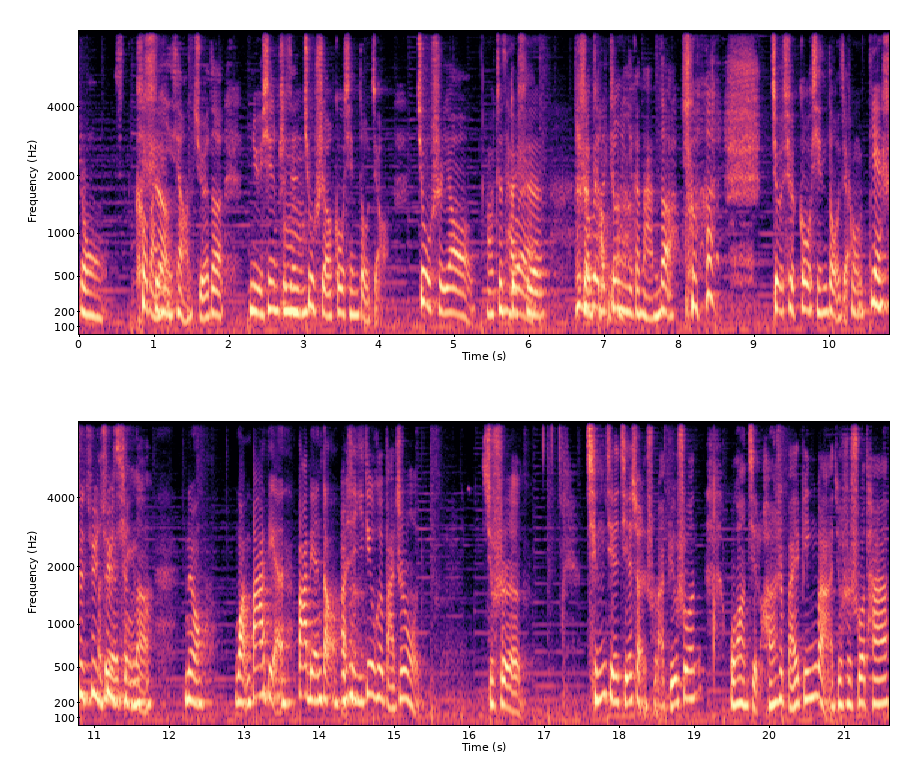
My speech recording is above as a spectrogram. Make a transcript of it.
这种刻板印象，觉得女性之间就是要勾心斗角，就是要啊，这才是是为了争一个男的，就去勾心斗角，这种电视剧剧情的。那种晚八点八点档，而且一定会把这种就是。情节节选出来，比如说我忘记了，好像是白冰吧，就是说他，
